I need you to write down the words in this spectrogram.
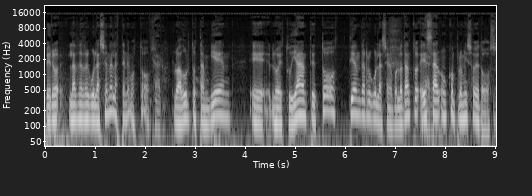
pero las desregulaciones las tenemos todos. Claro. Los adultos también, eh, los estudiantes, todos tienen regulaciones, Por lo tanto, es un compromiso de todos.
